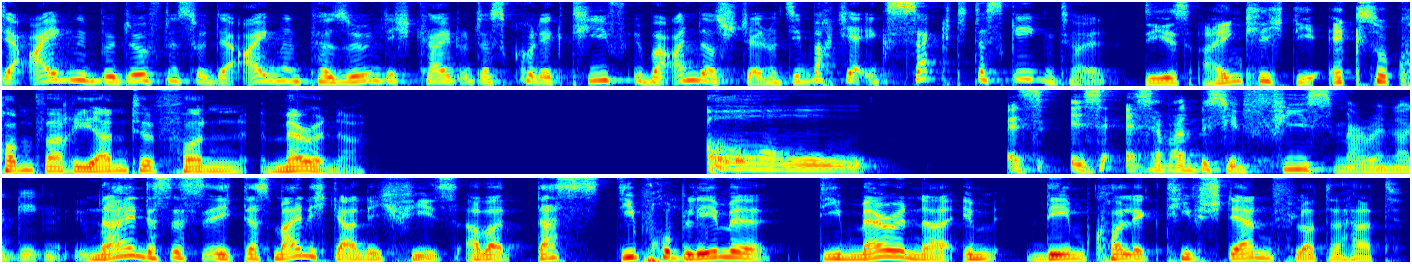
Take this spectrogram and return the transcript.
der eigenen Bedürfnisse und der eigenen Persönlichkeit und das Kollektiv über anders stellen. Und sie macht ja exakt das Gegenteil. Sie ist eigentlich die Exocomp-Variante von Mariner. Oh. Es ist, es ist aber ein bisschen fies Mariner gegenüber. Nein, das ist, das meine ich gar nicht fies. Aber das, die Probleme, die Mariner im dem Kollektiv Sternenflotte hat,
